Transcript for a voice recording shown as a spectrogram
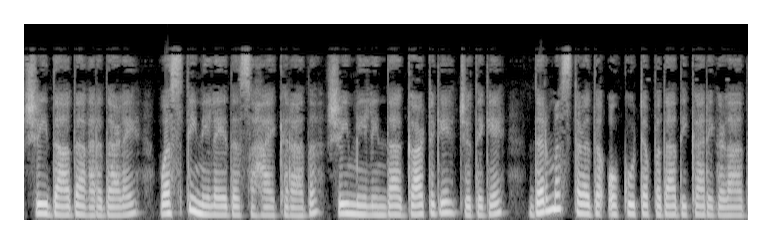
ಶ್ರೀ ದಾದಾ ಹರದಾಳೆ ವಸತಿ ನಿಲಯದ ಸಹಾಯಕರಾದ ಶ್ರೀ ಮೀಲಿಂದ ಘಾಟಗೆ ಜೊತೆಗೆ ಧರ್ಮಸ್ಥಳದ ಒಕ್ಕೂಟ ಪದಾಧಿಕಾರಿಗಳಾದ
